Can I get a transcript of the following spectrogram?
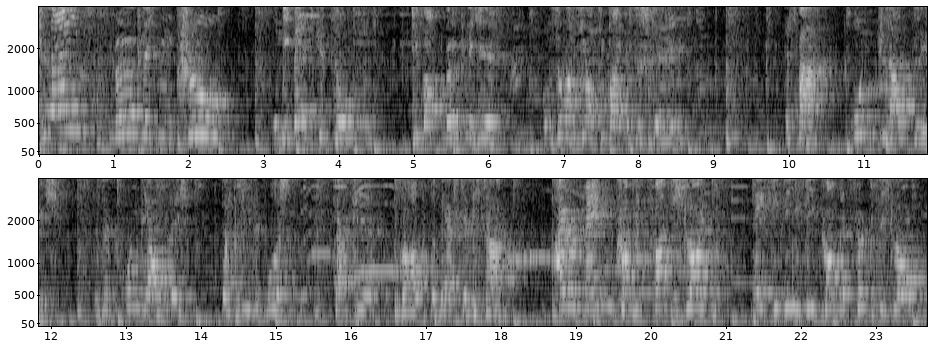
kleinstmöglichen Crew in die Welt gezogen, die überhaupt möglich ist, um sowas hier auf die Beine zu stellen. Es war unglaublich. Es ist unglaublich, dass diese Burschen das hier überhaupt bewerkstelligt haben. Iron Maiden kommt mit 20 Leuten, ACDC kommt mit 50 Leuten.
